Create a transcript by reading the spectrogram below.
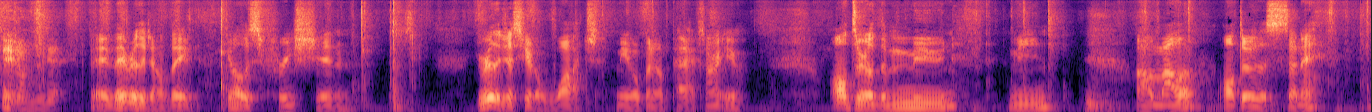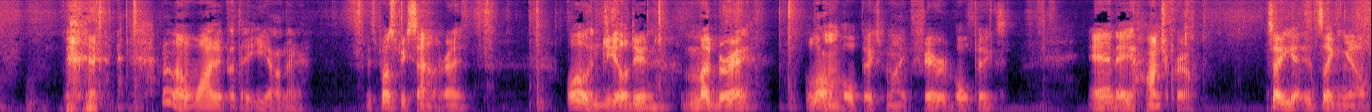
They don't need it. They, they really don't. They get all this free shit and you're really just here to watch me open up packs, aren't you? Altar of the Moon, Moon, uh, Malo, Altar of the Sunny. I don't know why they put that E on there. It's supposed to be silent, right? Oh, and Geodude, Mudbray, Alolan Vulpix, my favorite Vulpix, and a Honchkrow. So yeah, it's like you know,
